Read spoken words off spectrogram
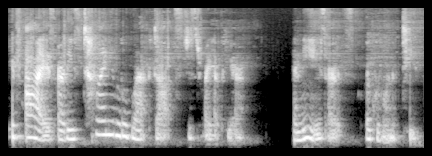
its eyes are these tiny little black dots just right up here. And these are its equivalent of teeth.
